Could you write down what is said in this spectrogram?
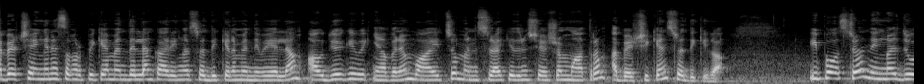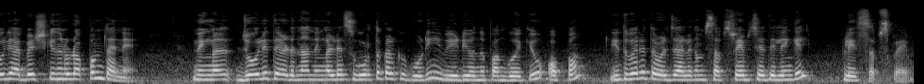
അപേക്ഷ എങ്ങനെ സമർപ്പിക്കാം എന്തെല്ലാം കാര്യങ്ങൾ ശ്രദ്ധിക്കണം എന്നിവയെല്ലാം ഔദ്യോഗിക വിജ്ഞാപനം വായിച്ചു മനസ്സിലാക്കിയതിനു ശേഷം മാത്രം അപേക്ഷിക്കാൻ ശ്രദ്ധിക്കുക. ഈ പോസ്റ്റ് നിങ്ങൾ ജോലി അപേക്ഷിക്കുന്നതിനോടൊപ്പം തന്നെ നിങ്ങൾ ജോലി തേടുന്ന നിങ്ങളുടെ സുഹൃത്തുക്കൾക്ക് കൂടി ഈ വീഡിയോ ഒന്ന് പങ്കുവയ്ക്കൂ. ഒപ്പം ഇതുവരെ തൊഴിൽജാലകം സബ്സ്ക്രൈബ് ചെയ്തില്ലെങ്കിൽ പ്ലീസ് സബ്സ്ക്രൈബ്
